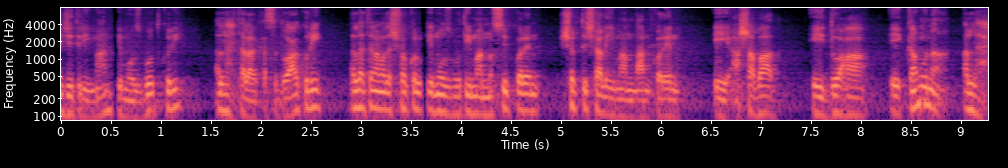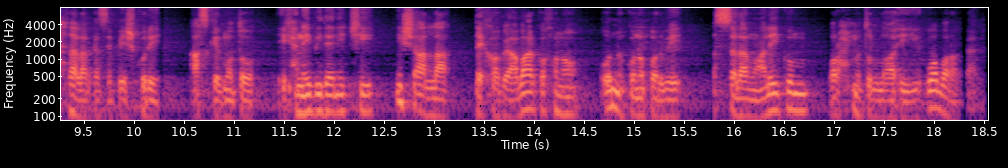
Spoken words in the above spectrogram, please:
নিজেদের ইমানকে মজবুত করি, আল্লাহ তালার কাছে দোয়া করি, আল্লাহ তালা আমাদের সকলকে মজবুত ইমান নসিব করেন, শক্তিশালী ইমান দান করেন। এই আশাবাদ, এই দোয়া, এই কামনা আল্লাহ তালার কাছে পেশ করে আজকের মতো এখানেই বিদায় নিচ্ছি। ইনশাআল্লাহ দেখা হবে আবার কখনো অন্য কোনো পর্বে। আসসালামু আলাইকুম ওরহমতুল্লাহি ওবরাকাত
